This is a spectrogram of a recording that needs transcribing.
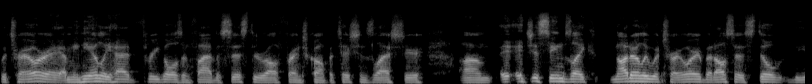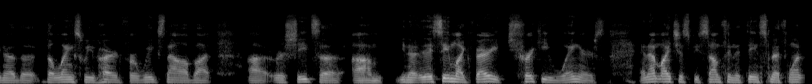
with Traore, I mean, he only had three goals and five assists through all French competitions last year. Um, it, it, just seems like not only with Traore, but also still, you know, the the links we've heard for weeks now about uh, Rashica, um, you know, they seem like very tricky wingers, and that might just be something that Dean Smith want,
